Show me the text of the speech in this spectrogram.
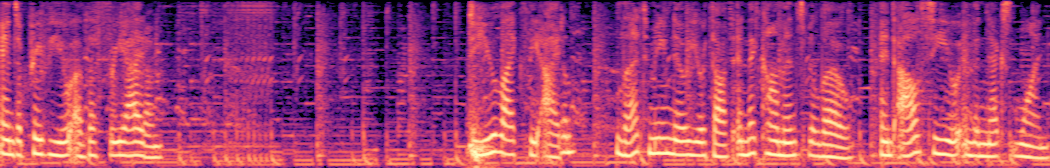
and a preview of the free item. Do you like the item? Let me know your thoughts in the comments below, and I'll see you in the next one.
